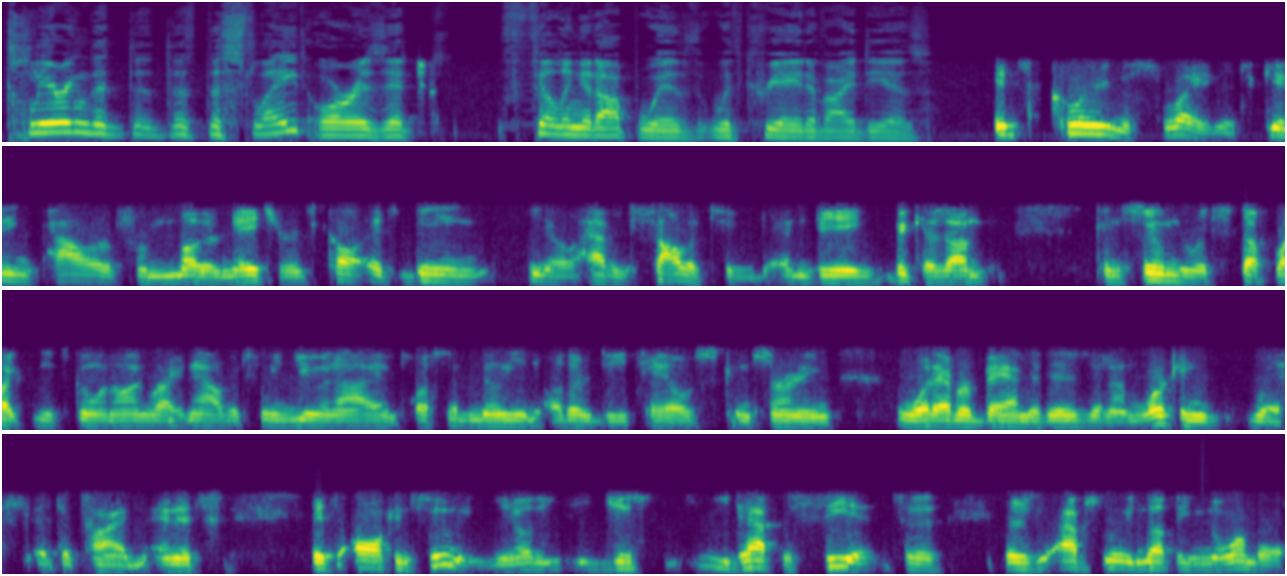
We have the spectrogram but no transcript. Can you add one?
clearing the, the, the slate, or is it filling it up with with creative ideas? It's clearing the slate. It's getting power from Mother Nature. It's called. It's being you know having solitude and being because I'm consumed with stuff like that's going on right now between you and I, and plus a million other details concerning whatever band it is that I'm working with at the time, and it's it's all consuming. You know, you just you'd have to see it to. There's absolutely nothing normal,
